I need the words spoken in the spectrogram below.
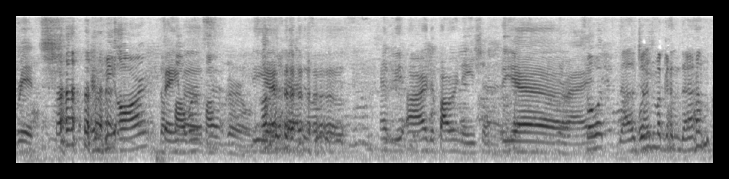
Rich. and we are the Famous. Powerpuff Girls. Yes. And we are the Power Nation. Yeah. Right? So what? Dahil dyan magandang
